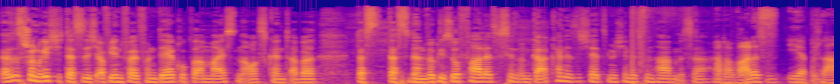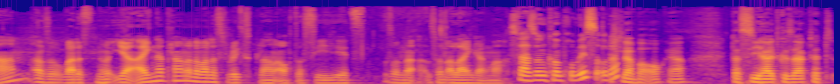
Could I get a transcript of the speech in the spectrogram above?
Das ist schon richtig, dass sie sich auf jeden Fall von der Gruppe am meisten auskennt, aber dass, dass sie dann wirklich so fahrlässig sind und gar keine Sicherheitsmechanismen haben, ist ja. Aber war das ihr Plan? Also war das nur ihr eigener Plan oder war das Ricks Plan auch, dass sie jetzt so, eine, so einen Alleingang macht? Das war so ein Kompromiss, oder? Ich glaube auch, ja. Dass sie halt gesagt hat,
